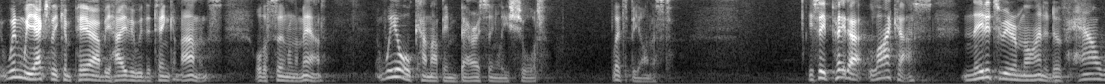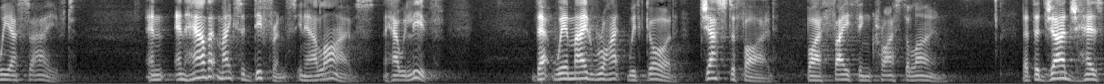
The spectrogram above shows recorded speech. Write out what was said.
when we actually compare our behaviour with the Ten Commandments or the Sermon on the Mount, we all come up embarrassingly short. Let's be honest. You see, Peter, like us, needed to be reminded of how we are saved and, and how that makes a difference in our lives and how we live. That we're made right with God, justified by faith in Christ alone that the judge has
